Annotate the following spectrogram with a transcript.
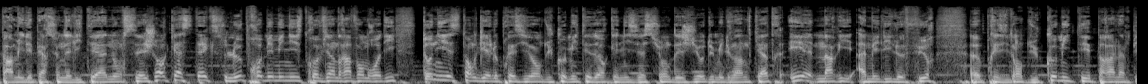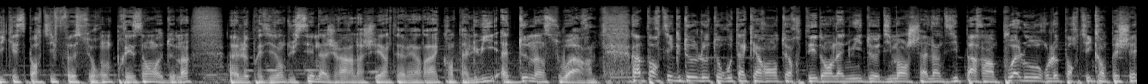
Parmi les personnalités annoncées, Jean Castex, le Premier ministre, viendra vendredi. Tony Estanguet, le président du comité d'organisation des JO 2020 2024 et Marie-Amélie Le Fur, euh, président du comité paralympique et sportif, euh, seront présents demain. Euh, le président du Sénat, Gérard Laché, interviendra quant à lui demain soir. Un portique de l'autoroute A40 heurté dans la nuit de dimanche à lundi par un poids lourd. Le portique empêchait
